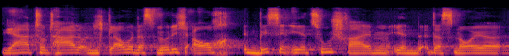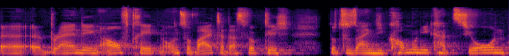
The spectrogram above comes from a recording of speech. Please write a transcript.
Ja, total. Und ich glaube, das würde ich auch ein bisschen ihr zuschreiben, ihr das neue äh, Branding, Auftreten und so weiter, dass wirklich sozusagen die Kommunikation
